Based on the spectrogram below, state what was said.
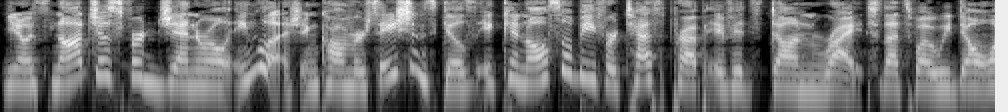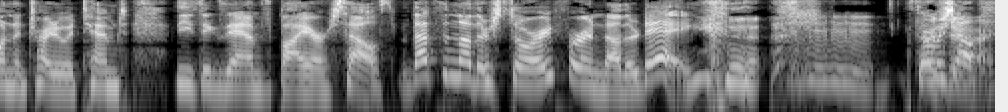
you know, it's not just for general English and conversation skills. It can also be for test prep if it's done right. So that's why we don't want to try to attempt these exams by ourselves. But that's another story for another day. so For Michelle, sure.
